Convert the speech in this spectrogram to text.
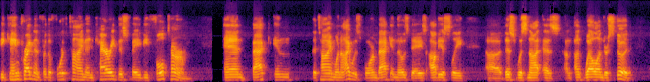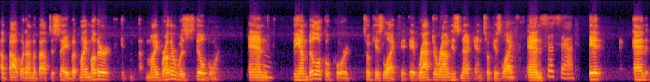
became pregnant for the fourth time and carried this baby full term. And back in the time when I was born, back in those days, obviously, uh, this was not as un- un- well understood about what I'm about to say. But my mother, my brother was stillborn, and Mm. the umbilical cord took his life. It, it wrapped around his neck and took his life. Oh, and so sad. it and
